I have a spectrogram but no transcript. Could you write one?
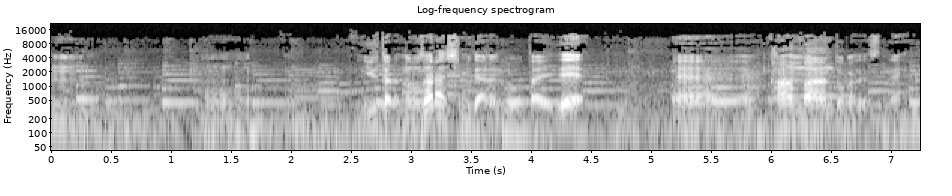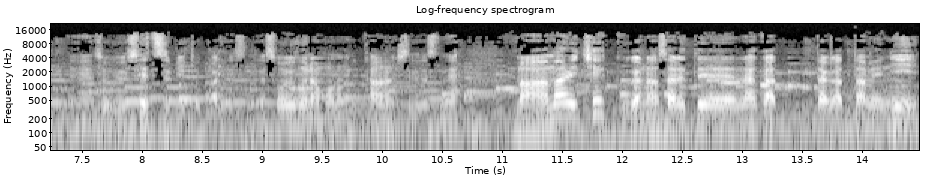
うん、もう言うたら野ざらしみたいな状態で、えー、看板とかですね、えー、そういう設備とかですねそういう風なものに関してですね、まあ、あまりチェックがなされてなかったがために、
